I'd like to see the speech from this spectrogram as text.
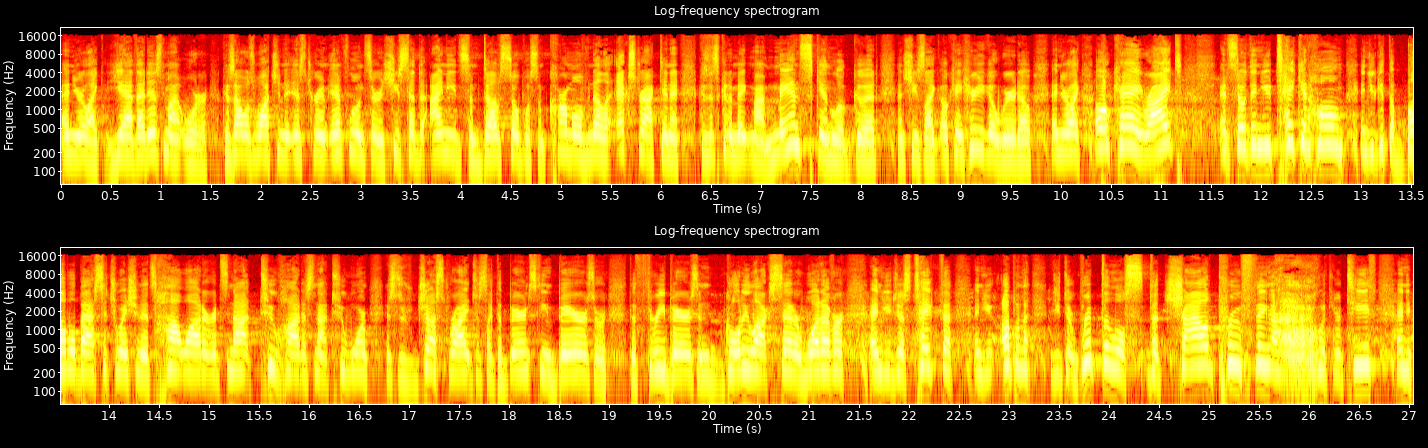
And you're like, Yeah, that is my order. Because I was watching an Instagram influencer and she said that I need some Dove soap with some caramel vanilla extract in it because it's going to make my man skin look good. And she's like, Okay, here you go, weirdo. And you're like, Okay, right? And so then you take it home and you get the bubble bath situation. It's hot water. It's not too hot. It's not too warm. It's just right, just like the Berenstain Bears or the Three Bears and Goldilocks set or whatever. And you just take the and you up in the you rip the little the child-proof thing ah, with your teeth and you,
